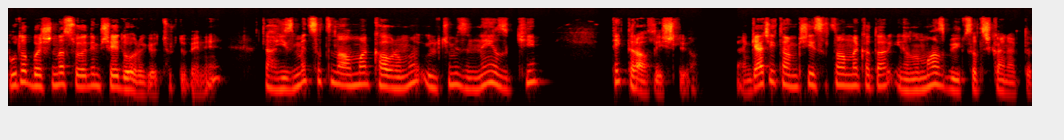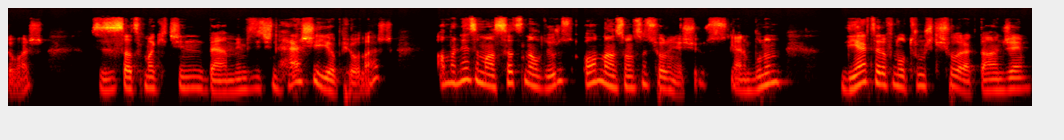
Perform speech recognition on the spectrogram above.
Bu da başında söylediğim şey doğru götürdü beni. Ya, hizmet satın alma kavramı ülkemizin ne yazık ki tek taraflı işliyor. Yani, gerçekten bir şeyi satın alana kadar inanılmaz büyük satış kaynakları var. Sizi satmak için, beğenmemiz için her şeyi yapıyorlar ama ne zaman satın alıyoruz, ondan sonrasında sorun yaşıyoruz. Yani, bunun diğer tarafına oturmuş kişi olarak daha önce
